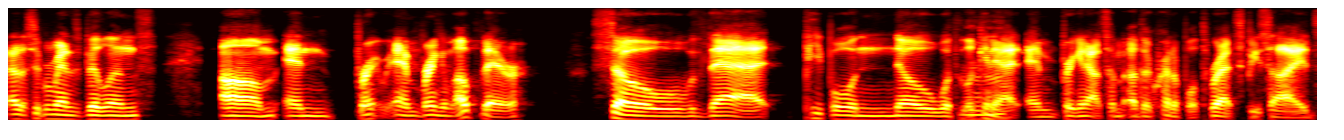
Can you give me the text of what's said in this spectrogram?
other Superman's villains, um, and bring and bring them up there, so that people know what they're looking Mhm. at, and bringing out some other credible threats besides,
